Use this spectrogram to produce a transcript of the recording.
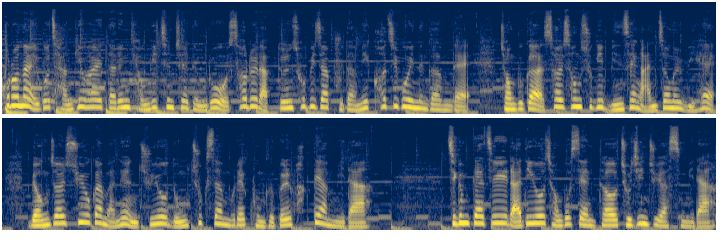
코로나19 장기화에 따른 경기 침체 등으로 설을 앞둔 소비자 부담이 커지고 있는 가운데 정부가 설 성수기 민생 안정을 위해 명절 수요가 많은 주요 농축산물의 공급을 확대합니다. 지금까지 라디오 정보센터 조진주였습니다.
